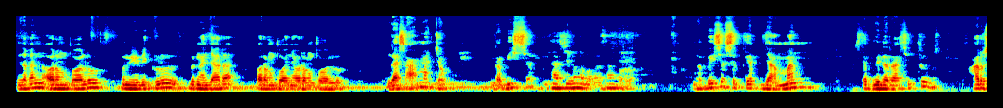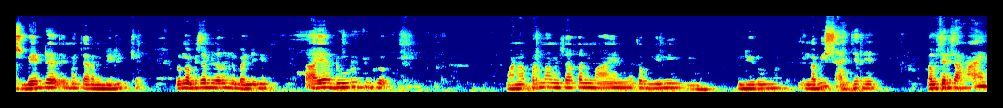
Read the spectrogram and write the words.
misalkan orang tua lu mendidik lu dengan cara orang tuanya orang tua lu nggak sama cok nggak bisa Hasilnya nggak bakal sama. nggak bisa setiap zaman setiap generasi tuh harus beda emang cara mendidiknya lu nggak bisa misalkan ngebandingin ayah dulu juga mana pernah misalkan main atau gini di rumah. Ya, nggak bisa anjir ya. Nggak bisa disamain.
